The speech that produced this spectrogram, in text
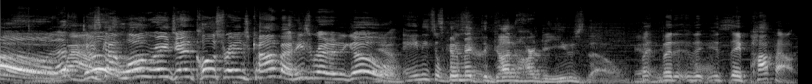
Oh, that's Wow. He's dope. got long range and close range combat. He's ready to go. Yeah. And he's a It's gonna make the gun hard to use though. But but it, it- they pop out,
